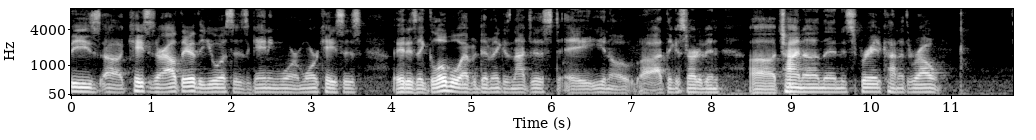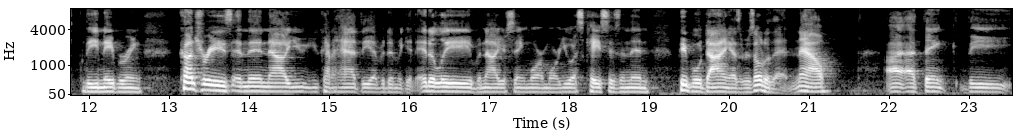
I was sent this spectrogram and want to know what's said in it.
These uh, cases are out there. The U.S. is gaining more and more cases. It is a global epidemic. It's not just a, you know, uh, I think it started in uh, China and then it spread kind of throughout the neighboring countries. And then now you, you kind of had the epidemic in Italy, but now you're seeing more and more U.S. cases and then people dying as a result of that. Now, I, I think the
